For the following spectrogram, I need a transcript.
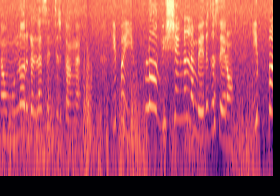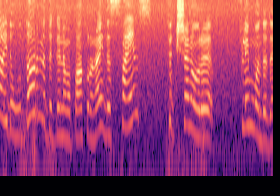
நம்ம முன்னோர்கள்லாம் செஞ்சுருக்காங்க. இப்போ இவ்வளோ விஷயங்கள் நம்ம எதுக்கு செய்கிறோம் இப்போ இது உதாரணத்துக்கு நம்ம பார்க்குறோன்னா இந்த சயின்ஸ் ஃபிக்ஷன் ஒரு ஃபிலிம் வந்தது.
